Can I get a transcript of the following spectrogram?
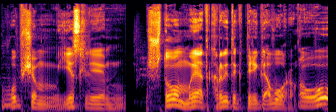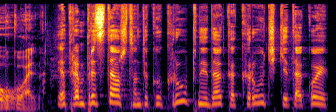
В общем, если что, мы открыты к переговорам. О. Буквально. Я прям представил, что он такой крупный, да, как ручки такой,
